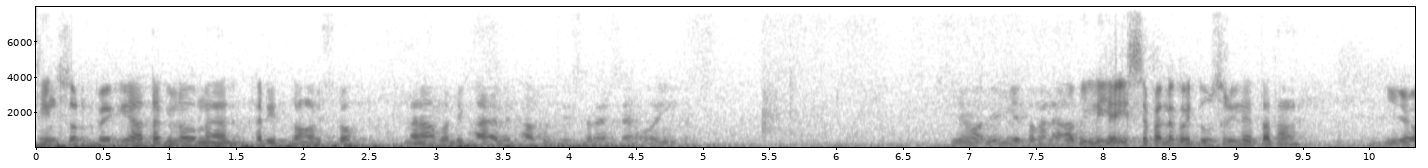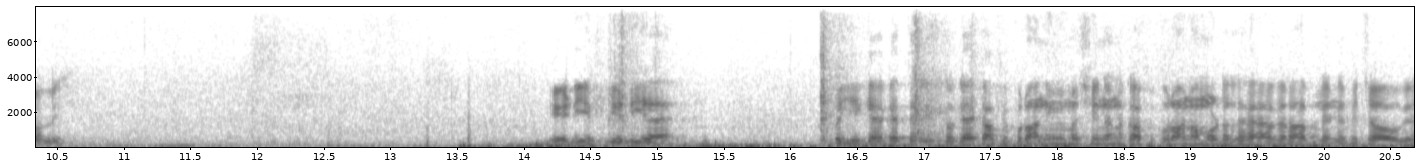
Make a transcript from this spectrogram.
तीन सौ रुपये की आधा किलो मैं ख़रीदता हूँ इसको। मैंने आपको दिखाया भी था, कुछ इस तरह से है ये वाली, ये तो मैंने अभी लिया इससे पहले कोई दूसरी लेता था मैं। ये वाली। ए डी एफ़ ये दिया है भैया क्या कहते हैं, एक तो क्या है, काफ़ी पुरानी भी मशीन है ना, काफ़ी पुराना मॉडल है, अगर आप लेने भी चाहोगे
